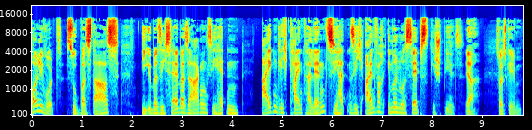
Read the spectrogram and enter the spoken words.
Hollywood-Superstars, die über sich selber sagen, sie hätten eigentlich kein Talent, sie hatten sich einfach immer nur selbst gespielt. Ja, soll's geben.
